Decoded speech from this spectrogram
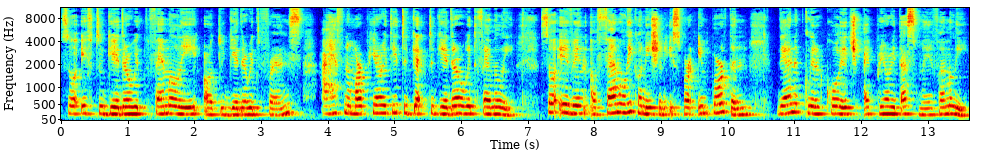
So if together with family or together with friends, I have no more priority to get together with family. So even a family condition is more important than a clear college, I prioritize my family.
